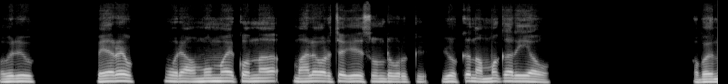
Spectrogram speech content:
ഒരു വേറെ ഒരു അമ്മൂമ്മയെ കൊന്ന മല കുറച്ച കേസുണ്ട് ഇവർക്ക്. ഇതൊക്കെ നമുക്കറിയാവോ അപ്പം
